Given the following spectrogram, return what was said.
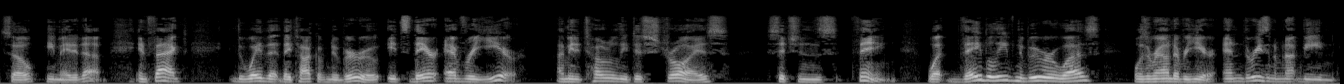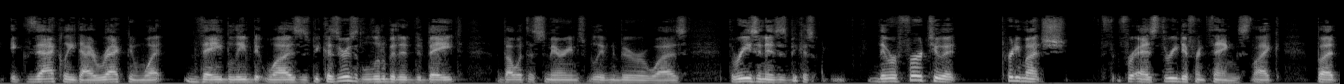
so he made it up. In fact, the way that they talk of Nibiru, it's there every year. I mean, it totally destroys Sitchin's thing. What they believe Nibiru was was around every year. And the reason I'm not being exactly direct in what they believed it was is because there is a little bit of debate about what the Sumerians believed Nibiru was. The reason is is because they refer to it pretty much for as three different things. Like, but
